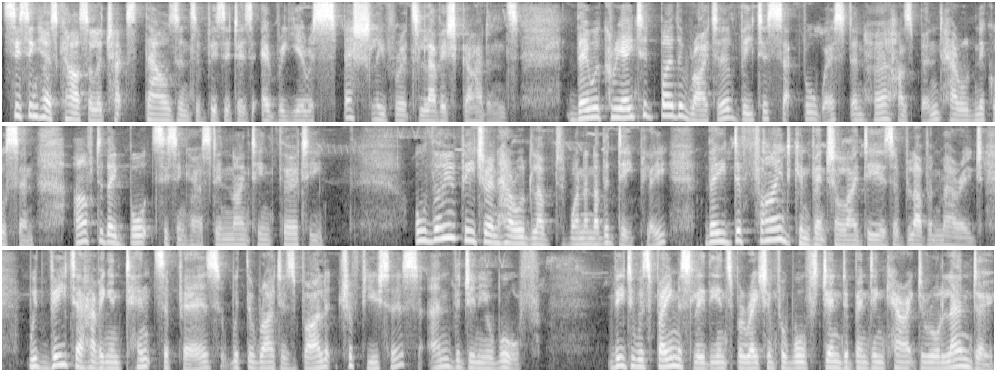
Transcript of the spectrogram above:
Sissinghurst Castle attracts thousands of visitors every year, especially for its lavish gardens. They were created by the writer Vita Sackville West and her husband, Harold Nicolson after they bought Sissinghurst in 1930. Although Vita and Harold loved one another deeply, they defied conventional ideas of love and marriage, with Vita having intense affairs with the writers Violet Trefusis and Virginia Woolf. Vita was famously the inspiration for Woolf's gender bending character Orlando,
